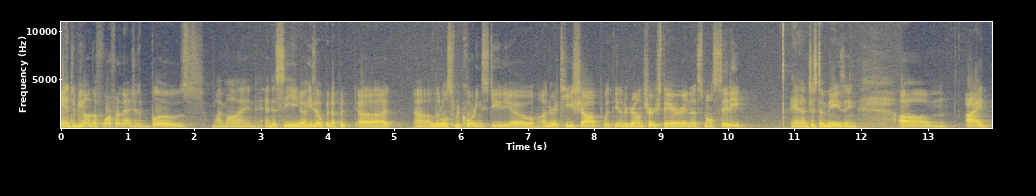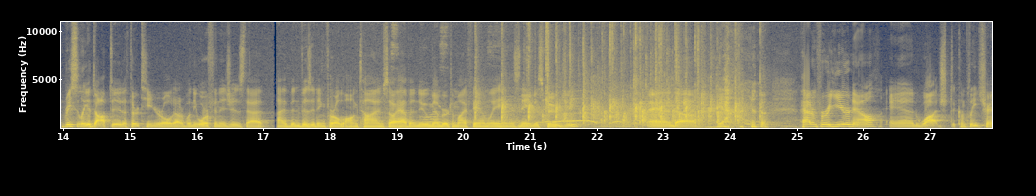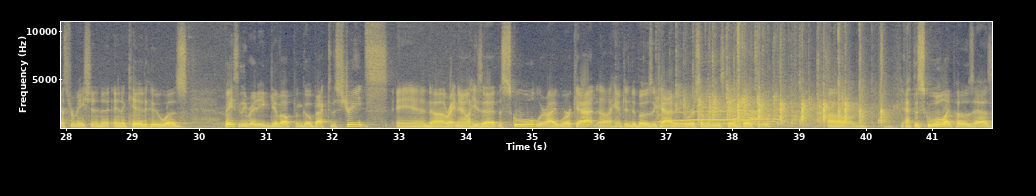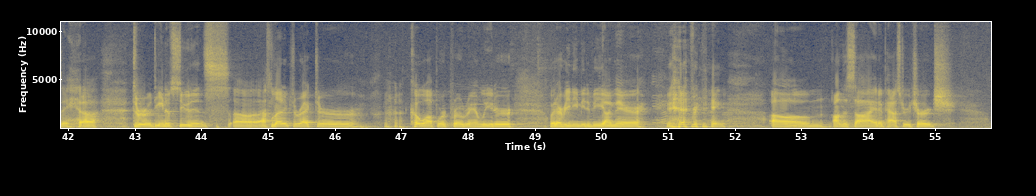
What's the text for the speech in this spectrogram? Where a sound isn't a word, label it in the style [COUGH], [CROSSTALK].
And to be on the forefront of that just blows my mind. And to see, you know, he's opened up a, uh, a little recording studio under a tea shop with the underground church there in a small city, and just amazing. Um, I recently adopted a 13 year old out of one of the orphanages that I've been visiting for a long time. So I have a new member to my family, and his name is Fuji. And uh, [LAUGHS] yeah, [LAUGHS] had him for a year now and watched complete transformation in a, in a kid who was basically ready to give up and go back to the streets. And uh, right now he's at the school where I work at, uh, Hampden DuBose Academy, where some of these kids go to. Um, at the school, I pose as a uh, dean of students, uh, athletic director, [LAUGHS] co-op work program leader, whatever you need me to be, I'm there. [LAUGHS] Everything. Um, on the side, I pastor a church,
